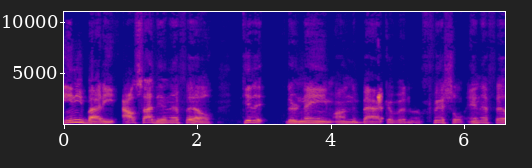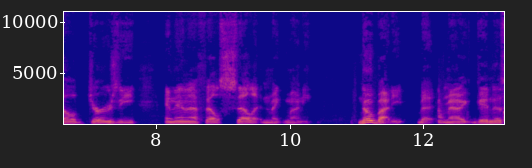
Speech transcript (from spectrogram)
anybody outside the NFL get it their name on the back of an official NFL jersey and NFL sell it and make money? Nobody, but my goodness,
